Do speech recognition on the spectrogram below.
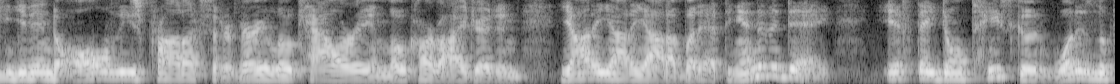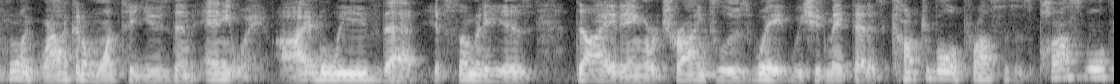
can get into all of these products that are very low calorie and low carbohydrate and yada, yada, yada. But at the end of the day, if they don't taste good, what is the point? We're not going to want to use them anyway. I believe that if somebody is dieting or trying to lose weight, we should make that as comfortable a process as possible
